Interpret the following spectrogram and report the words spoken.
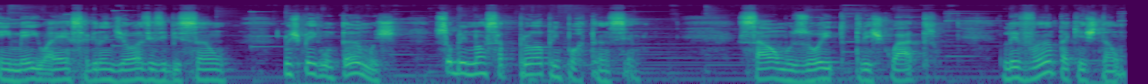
Em meio a essa grandiosa exibição, nos perguntamos sobre nossa própria importância. Salmos 8, 3, 4 levanta a questão:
